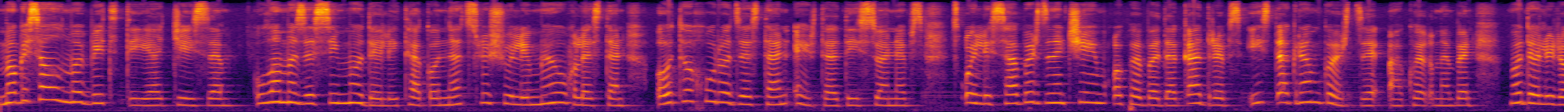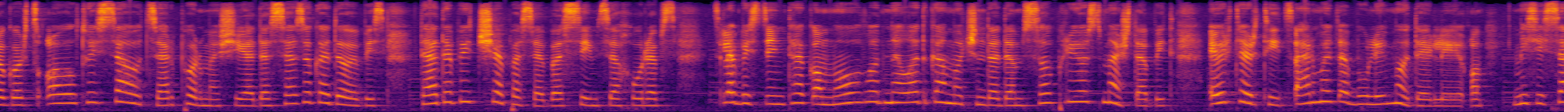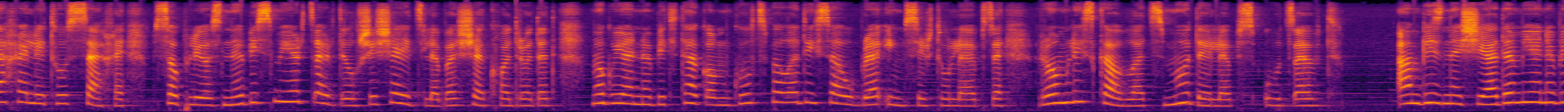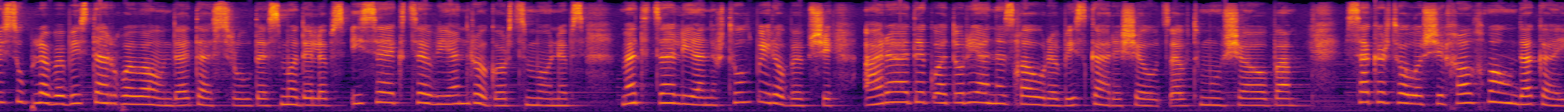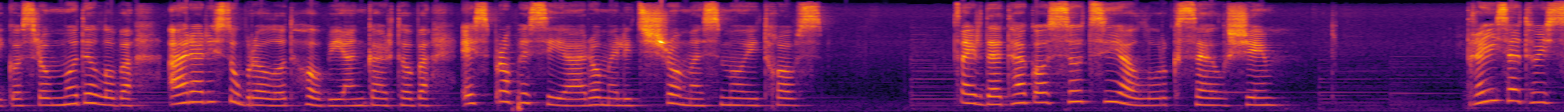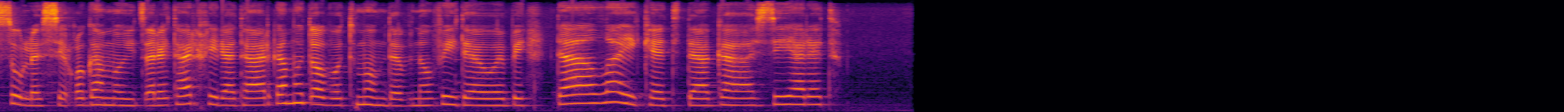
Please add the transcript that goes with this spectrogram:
მოგესალმებით ტიაჯიზე. ულამაზესი მოდელი თაკო ნაცვლიშვილი მეუღლესთან ოთო ხუროძესთან ერთად ისვენებს. წყვილი საბერძნეთში იმყოფება და კადრებს Instagram გვერდზე აქვეყნებენ. მოდელი როგორც ყოველთვის საოცარ ფორმაშია და საზოგადოების დადებით შეფასებას იმსახურებს. წლების წინ თაკო მოულოდნელად გამოჩნდა და მსოფლიოს მასშტაბით ერთ-ერთი წარმატებული მოდელი იყო. მისი სახელი თუ სახე მსოფლიოს ნებისმიერ წერტილში შეიძლება შეხვედროდეთ. მოგვიანებით თაკომ გულწრფელად ისაუბრა იმ სირთულეებზე, რომლის გავლაც მოდელებს უწევთ. ამ ბიზნესში ადამიანების უფლებების დარღვევა უნდა დასრულდეს. მოდელებს ისე ექცევიან, როგორც მონებს. მათ ძალიან რთულ პირობებში არაადეკვატური ანაზღაურების გარეშე უწევთ მუშაობა. საქართველოში ხალხმა უნდა გაიგოს, რომ მოდელობა არ არის უბრალოდ ჰობი ან გართობა. ეს პროფესიაა, რომელიც შრომას მოითხოვს. წერდა თაკო სოციალურ ქსელში. დღეისათვის სულ ეს იყო გამოიწერეთ არხირათ არ გამოტოვოთ მომდევნო ვიდეოები და ლაიქეთ და გააზიარეთ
